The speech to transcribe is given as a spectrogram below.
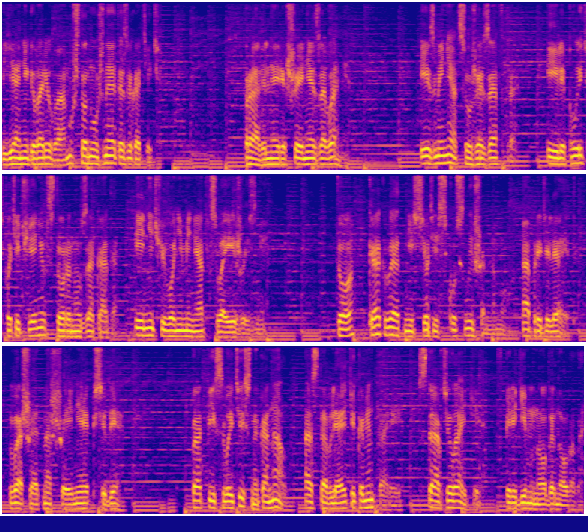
Я не говорю вам, что нужно это захотеть. Правильное решение за вами. Изменяться уже завтра. Или плыть по течению в сторону заката, и ничего не менять в своей жизни. То, как вы отнесетесь к услышанному, определяет ваше отношение к себе. Подписывайтесь на канал, оставляйте комментарии, ставьте лайки, впереди много нового.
